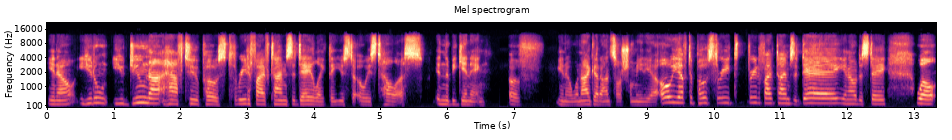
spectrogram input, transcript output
You know you don't you do not have to post 3 to 5 times a day like they used to always tell us in the beginning of you know when i got on social media. Oh you have to post 3 3 to 5 times a day you know to stay well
